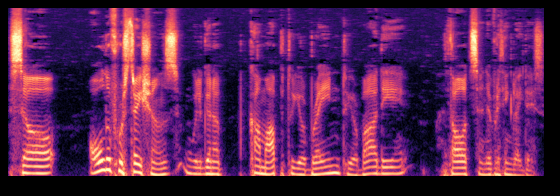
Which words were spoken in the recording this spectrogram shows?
So all the frustrations will gonna come up to your brain to your body thoughts and everything like this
